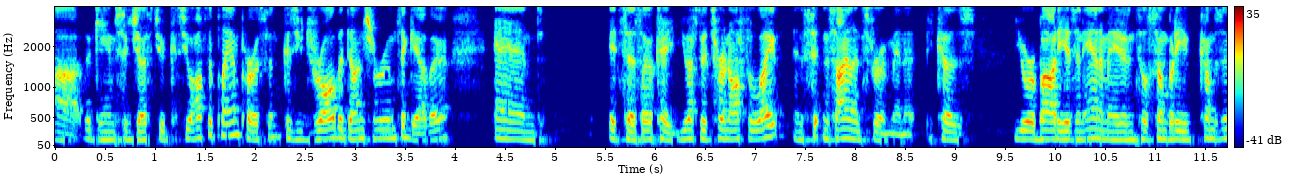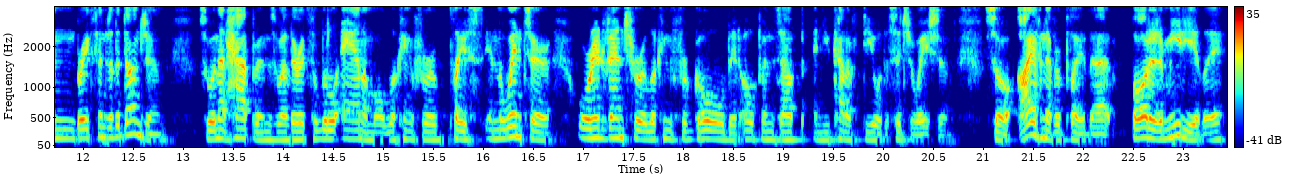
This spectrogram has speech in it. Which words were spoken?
Uh, the game suggests you, because you'll have to play in person, because you draw the dungeon room together, and it says, okay, you have to turn off the light and sit in silence for a minute, because your body isn't animated until somebody comes and breaks into the dungeon. So when that happens, whether it's a little animal looking for a place in the winter or an adventurer looking for gold, it opens up and you kind of deal with the situation. So I've never played that, bought it immediately,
